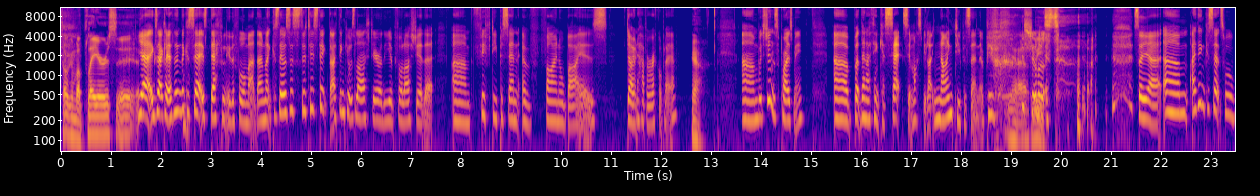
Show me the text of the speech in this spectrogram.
Talking about players. Uh, Yeah, exactly. I think the cassette is definitely the format that I'm like, because there was a statistic that I think it was last year or the year before last year that um, 50% of vinyl buyers don't have a record player, yeah. um, which didn't surprise me. Uh, but then I think cassettes, it must be like 90% of people. Yeah, Surely. least. So yeah, um, I think cassettes will,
